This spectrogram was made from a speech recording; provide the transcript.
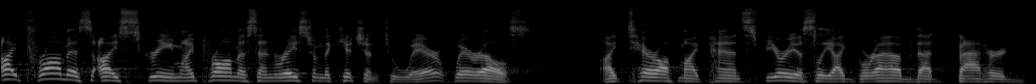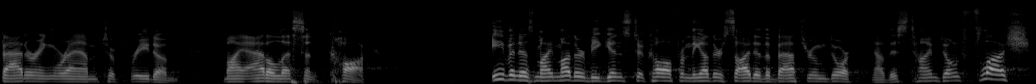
I promise, I scream, I promise, and race from the kitchen. To where? Where else? I tear off my pants furiously. I grab that battered battering ram to freedom, my adolescent cock. Even as my mother begins to call from the other side of the bathroom door, now this time don't flush.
